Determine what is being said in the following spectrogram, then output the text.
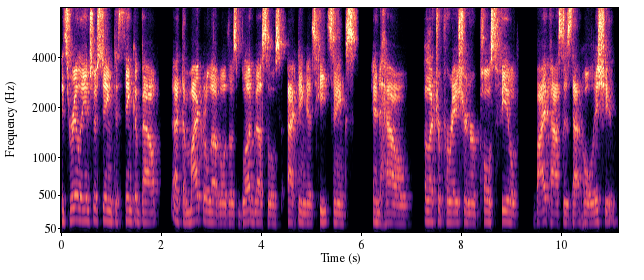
It's really interesting to think about at the micro level, those blood vessels acting as heat sinks and how electroporation or pulse field bypasses that whole issue.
